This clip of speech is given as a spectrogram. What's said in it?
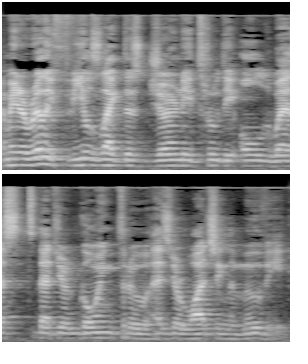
I mean, it really feels like this journey through the Old West that you're going through as you're watching the movie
